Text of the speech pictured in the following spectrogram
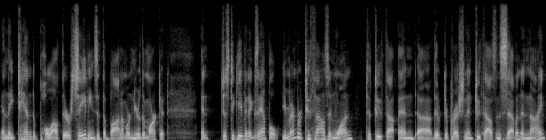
and they tend to pull out their savings at the bottom or near the market. And just to give an example, you remember 2001 to 2000 and uh, the depression in 2007 and 9?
